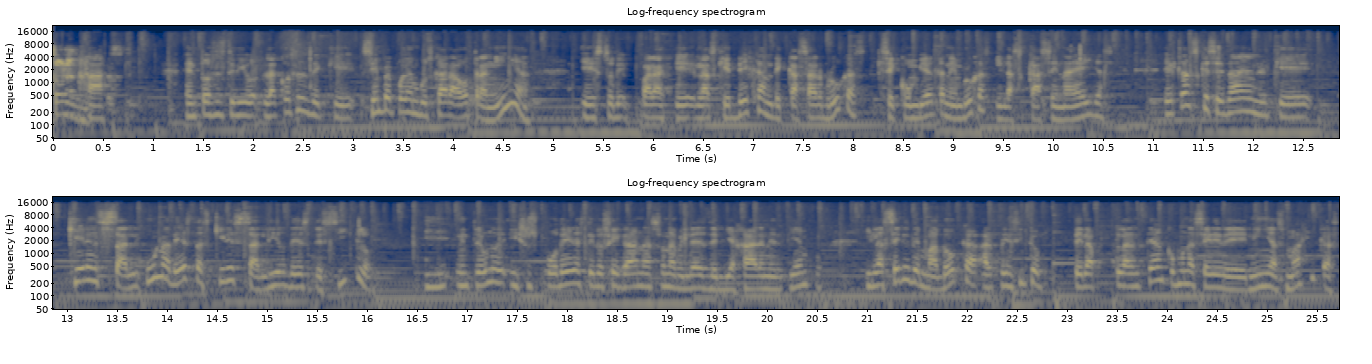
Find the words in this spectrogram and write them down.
Son las mejores. Entonces te digo, la cosa es de que siempre pueden buscar a otra niña, esto de, para que las que dejan de cazar brujas se conviertan en brujas y las casen a ellas. El caso que se da en el que quieren una de estas quiere salir de este ciclo y entre uno y sus poderes de los que gana son habilidades de viajar en el tiempo. Y la serie de Madoka al principio te la plantean como una serie de niñas mágicas,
